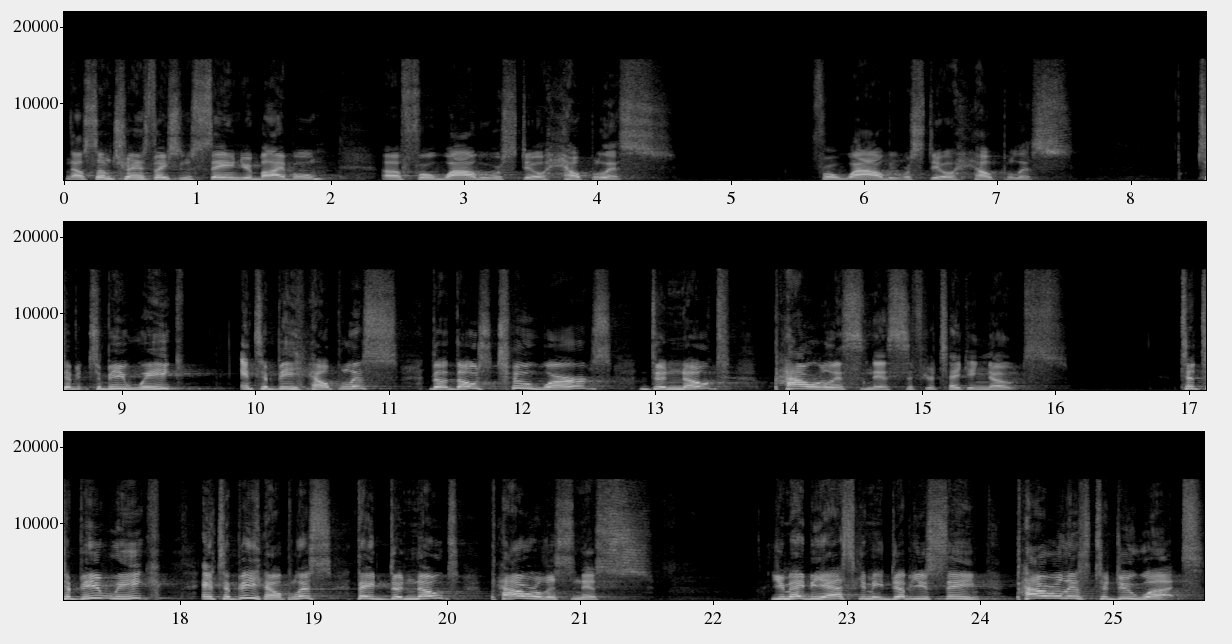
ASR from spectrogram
now some translations say in your Bible, uh, for while we were still helpless. For while we were still helpless. To, to be weak and to be helpless, the, those two words denote powerlessness if you're taking notes. To, to be weak and to be helpless, they denote powerlessness. You may be asking me, WC, powerless to do what?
